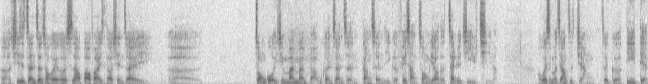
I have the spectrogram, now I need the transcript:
呃，其实战争从二月二十四号爆发一直到现在，呃，中国已经慢慢把乌克兰战争当成一个非常重要的战略机遇期了。为什么这样子讲？这个第一点，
